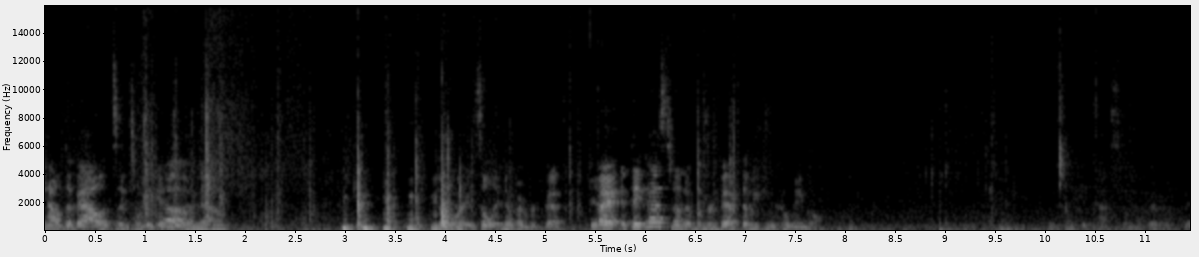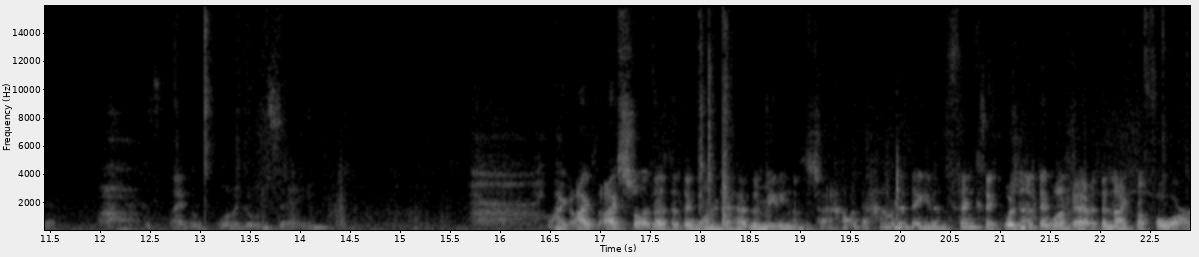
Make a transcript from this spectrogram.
count the ballots until we get to Oh, that. no. Don't worry, it's only November fifth. Yeah. But if they pass it on November fifth, then we can commingle. Let's hope they pass it on November fifth. Cause I don't wanna go insane. I, I, I saw that, that they wanted to have the meeting, and it's- how, the- how did they even think that, wasn't it they wanted to have it the night before,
